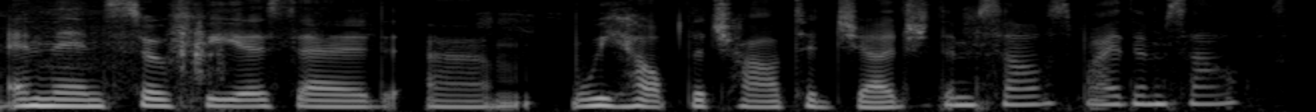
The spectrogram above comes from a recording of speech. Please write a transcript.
And then Sofia said, um, We help the child to judge themselves by themselves.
